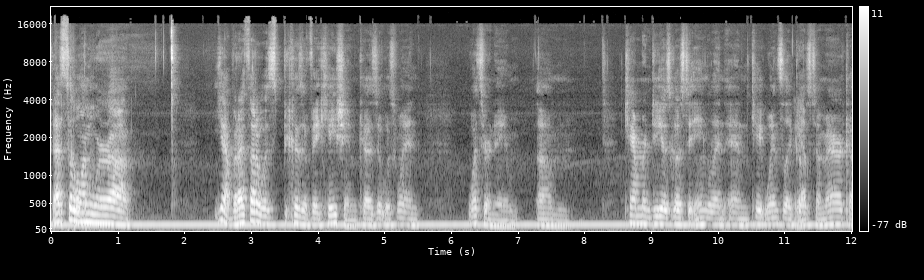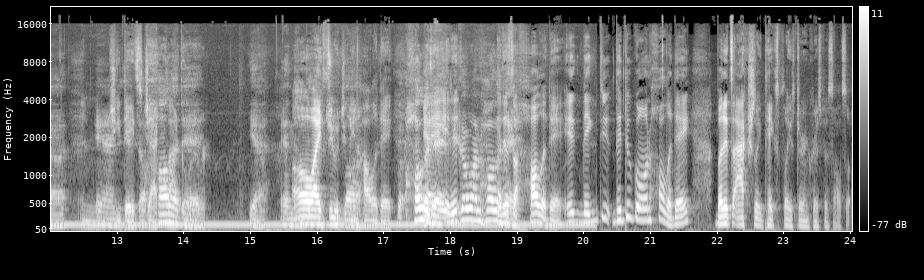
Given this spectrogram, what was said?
That's the one where. Uh, yeah, but I thought it was because of vacation because it was when, what's her name, um, Cameron Diaz goes to England and Kate Winslet goes Yep. to America, And and, she dates it's a Jack holiday. whatever. Yeah, and Oh, I see what you mean. Holiday. But holiday, it- go on holiday. It is a holiday. It, they do they do go on holiday, but it actually takes place during Christmas also.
